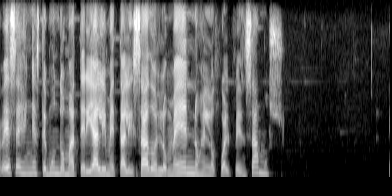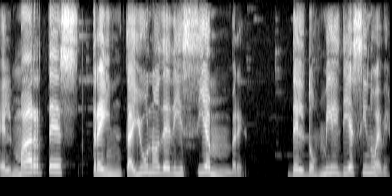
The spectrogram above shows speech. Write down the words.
veces en este mundo material y metalizado es lo menos en lo cual pensamos. El martes 31 de diciembre del 2019,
